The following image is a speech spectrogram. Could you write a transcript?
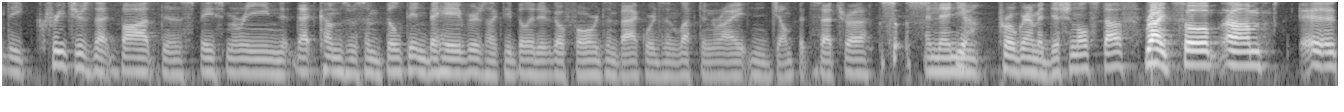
the creatures that bought the Space Marine, that comes with some built-in behaviors like the ability to go forwards and backwards and left and right and jump, etc. So, and then yeah. you program additional stuff? Right. So um, uh,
